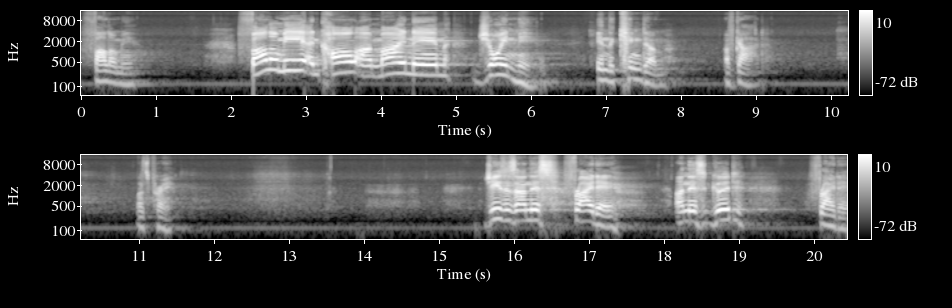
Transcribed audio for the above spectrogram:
follow me. Follow me and call on my name. Join me in the kingdom of God. Let's pray. Jesus, on this Friday, on this Good Friday,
